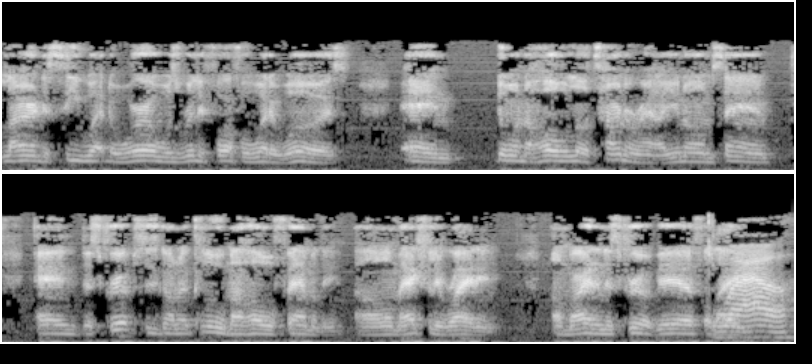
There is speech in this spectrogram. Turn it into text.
learned to see what the world was really for for what it was, and doing the whole little turnaround, you know what I'm saying, and the scripts is gonna include my whole family. Um, I'm actually writing. I'm writing the script, yeah, for like wow.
